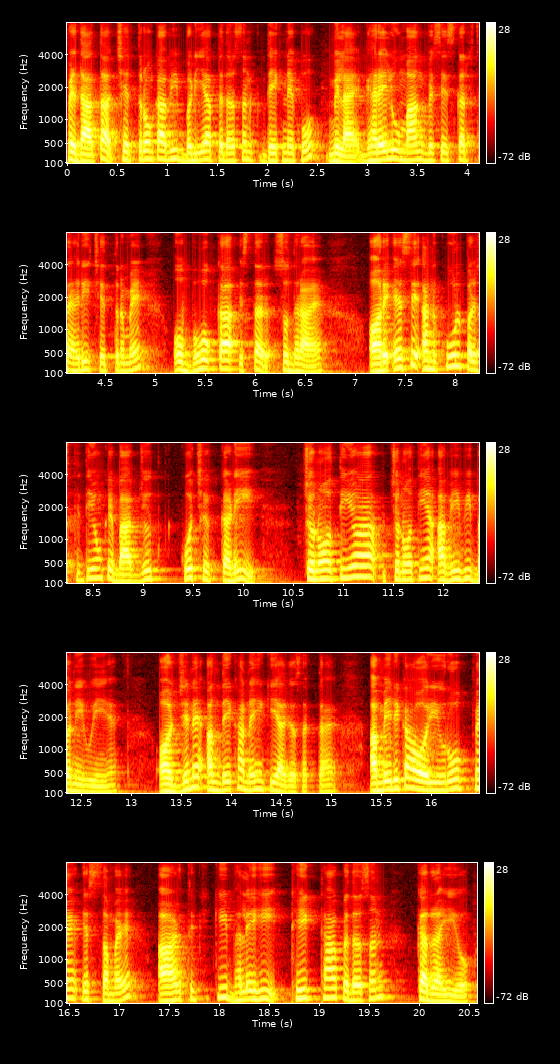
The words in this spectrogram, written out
प्रदाता क्षेत्रों का भी बढ़िया प्रदर्शन देखने को मिला है। घरेलू मांग विशेषकर शहरी क्षेत्र में उपभोग का स्तर सुधरा है। और ऐसे अनुकूल परिस्थितियों के बावजूद कुछ कड़ी चुनौतियाँ चुनौतियाँ अभी भी बनी हुई हैं और जिन्हें अनदेखा नहीं किया जा सकता है। अमेरिका और यूरोप में इस समय आर्थिकी भले ही ठीक ठाक प्रदर्शन कर रही हो,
